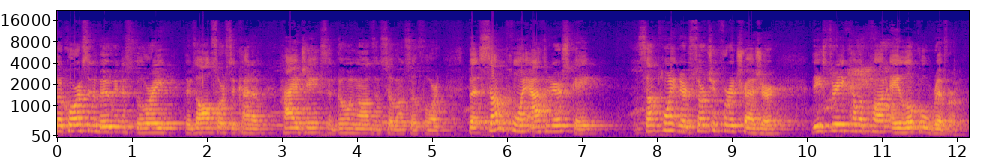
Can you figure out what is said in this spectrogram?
So, of course, in the movie, the story, there's all sorts of kind of hijinks and going ons and so on and so forth. But at some point after their escape, at some point they're searching for the treasure, these three come upon a local river.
